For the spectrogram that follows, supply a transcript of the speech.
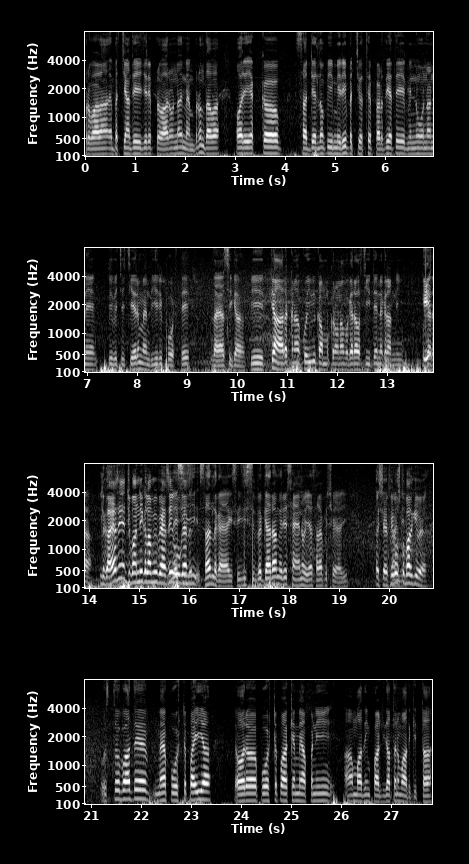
ਪਰਿਵਾਰਾਂ ਬੱਚਿਆਂ ਦੇ ਜਿਹੜੇ ਪਰਿਵਾਰ ਉਹਨਾਂ ਦੇ ਮੈਂਬਰ ਹੁੰਦਾ ਵਾ ਔਰ ਇੱਕ ਸਾਡੇ ਵੱਲੋਂ ਵੀ ਮੇਰੇ ਬੱਚੇ ਉੱਥੇ ਪੜ੍ਹਦੇ ਆ ਤੇ ਮੈਨੂੰ ਉਹਨਾਂ ਨੇ ਵੀ ਵਿੱਚ ਚੇਅਰਮੈਨ ਦੀ ਰਿਪੋਰਟ ਤੇ ਲਾਇਆ ਸੀਗਾ ਵੀ ਧਿਆਨ ਰੱਖਣਾ ਕੋਈ ਵੀ ਕੰਮ ਕਰਾਉਣਾ ਵਗੈਰਾ ਉਸ ਚੀਜ਼ ਤੇ ਨਿਗਰਾਨੀ ਵਗੈਰਾ। ਲਗਾਇਆ ਸੀ ਜ਼ਬਾਨੀ ਕਲਾਮੀ ਵੈਸੇ ਹੀ ਗਿਆ ਸਰ ਲਗਾਇਆ ਸੀ ਜੀ ਵਗੈਰਾ ਮੇਰੇ ਸਾਈਨ ਹੋਇਆ ਸਾਰਾ ਕੁਝ ਹੋਇਆ ਜੀ। ਅੱਛਾ ਫਿਰ ਉਸ ਤੋਂ ਬਾਅਦ ਕੀ ਹੋਇਆ? ਉਸ ਤੋਂ ਬਾਅਦ ਮੈਂ ਪੋਸਟ ਪਾਈ ਆ ਔਰ ਪੋਸਟ ਪਾ ਕੇ ਮੈਂ ਆਪਣੀ ਆਮ ਆਦਮੀ ਪਾਰਟੀ ਦਾ ਧੰਨਵਾਦ ਕੀਤਾ।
